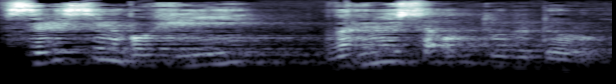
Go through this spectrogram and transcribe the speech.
Sily syn boží, vrhni se odtud dolů.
